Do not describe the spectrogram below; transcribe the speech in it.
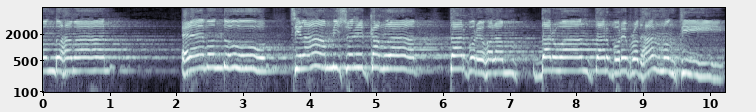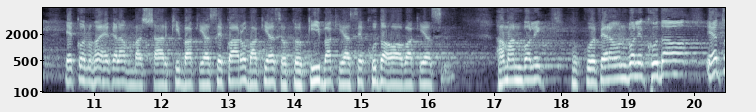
বন্ধু হামান, এরে বন্ধু, ছিলাম মিশরের কামলা, তারপরে হলাম দারোয়ান, তারপরে প্রধানমন্ত্রী। এখন হয়ে গেলাম বাদশার, কি বাকি আছে? কারও বাকি আছে? কি বাকি আছে? ক্ষুদা হওয়া বাকি আছে। হামান বলে, ফেরাউন বলে ক্ষুদা এত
